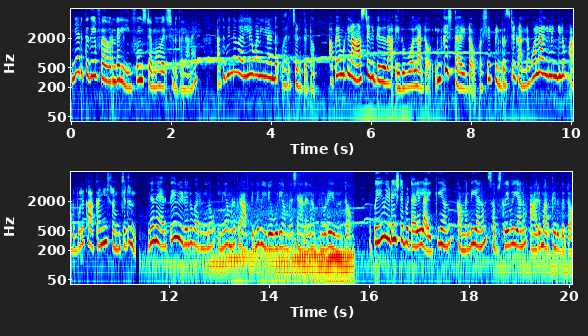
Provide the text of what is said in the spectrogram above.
ഇനി അടുത്തത് ഈ ഫ്ലവറിന്റെ ലീഫും സ്റ്റെമ്മും വരച്ചെടുക്കലാണേ. അത് പിന്നെ വലിയ പണിയില്ലാണ്ട് വരച്ചെടുത്തിട്ടോ. അപ്പോൾ നമുക്ക് ലാസ്റ്റ് കിട്ടിയത് ഇതാ ഇതുപോലെ കേട്ടോ എനിക്ക് ഇഷ്ടമായിട്ടോ പക്ഷേ പിൻട്രസ്റ്റ് കണ്ട പോലെ ആയില്ലെങ്കിലും അതുപോലെ കാക്കാൻ ഞാൻ ശ്രമിച്ചിട്ടുണ്ട്. ഞാൻ നേരത്തെ വീഡിയോയിൽ പറഞ്ഞിരുന്നു ഇനി നമ്മൾ ക്രാഫ്റ്റിന്റെ വീഡിയോ കൂടി നമ്മളെ ചാനലിൽ അപ്ലോഡ് ചെയ്യും കേട്ടോ അപ്പോൾ ഈ വീഡിയോ ഇഷ്ടപ്പെട്ടാൽ ലൈക്ക് ചെയ്യാനും കമന്റ് ചെയ്യാനും സബ്സ്ക്രൈബ് ചെയ്യാനും ആരും മറക്കരുത് കേട്ടോ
